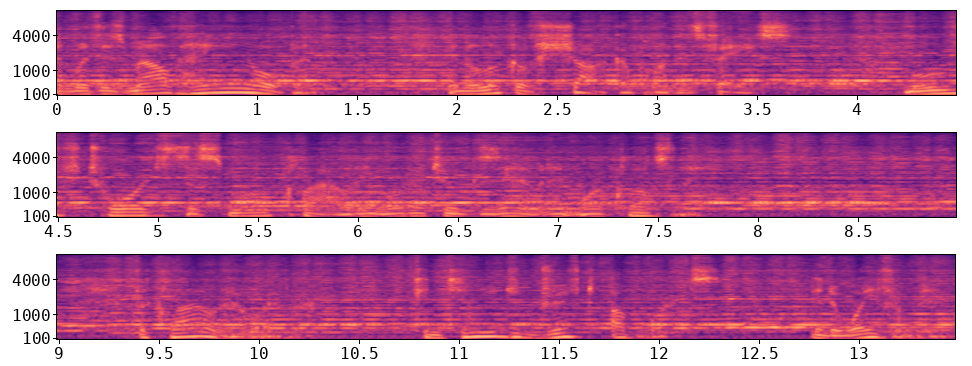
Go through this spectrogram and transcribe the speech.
and with his mouth hanging open, and a look of shock upon his face, moved towards the small cloud in order to examine it more closely. The cloud, however, continued to drift upwards and away from him.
